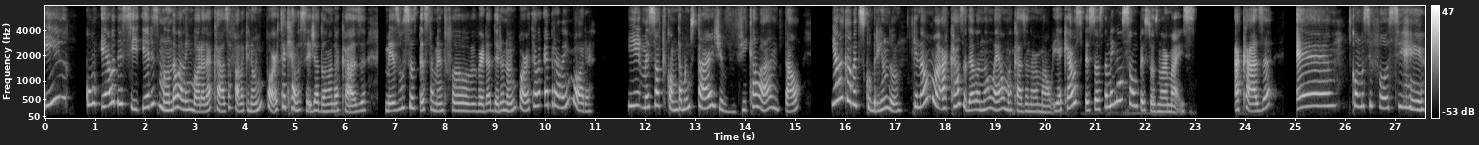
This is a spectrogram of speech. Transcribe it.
E, com, ela decide, e eles mandam ela embora da casa, fala que não importa que ela seja a dona da casa, mesmo se o testamento for verdadeiro, não importa, ela, é pra ela ir embora. E, mas só que como tá muito tarde, fica lá e tal. E ela acaba descobrindo que não a casa dela não é uma casa normal e aquelas pessoas também não são pessoas normais. A casa é como se fosse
